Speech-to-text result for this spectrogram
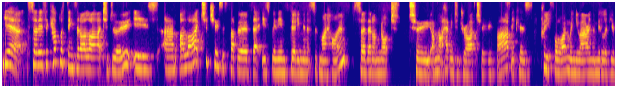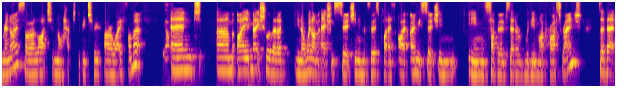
Yeah, so there's a couple of things that I like to do is um, I like to choose a suburb that is within 30 minutes of my home so that I'm not too I'm not having to drive too far because pretty full on when you are in the middle of your reno so I like to not have to be too far away from it Yep. and um, I make sure that I you know when I'm actually searching in the first place I only search in in suburbs that are within my price range so that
